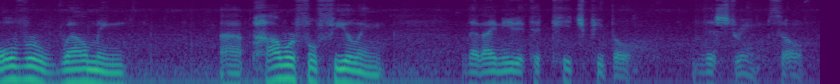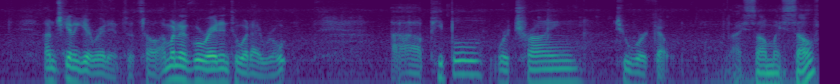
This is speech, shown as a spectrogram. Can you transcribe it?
overwhelming, uh, powerful feeling that I needed to teach people this dream. So I'm just going to get right into it. So I'm going to go right into what I wrote. Uh, people were trying to work out. I saw myself,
